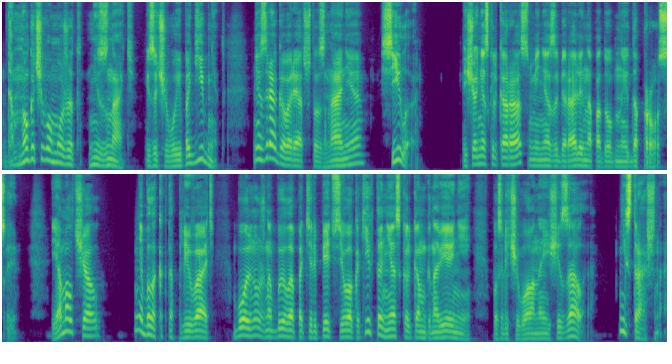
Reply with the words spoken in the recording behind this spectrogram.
Да много чего может не знать, из-за чего и погибнет. Не зря говорят, что знание — сила. Еще несколько раз меня забирали на подобные допросы. Я молчал. Мне было как-то плевать. Боль нужно было потерпеть всего каких-то несколько мгновений, после чего она исчезала. Не страшно.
